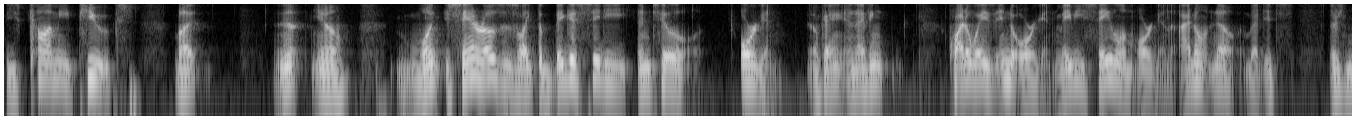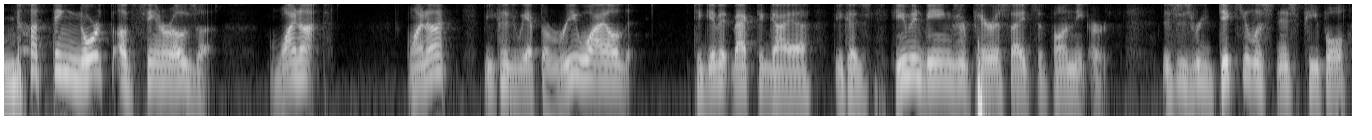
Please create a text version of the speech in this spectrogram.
these commie pukes. But you know, one Santa Rosa is like the biggest city until Oregon. Okay, and I think quite a ways into Oregon, maybe Salem, Oregon. I don't know, but it's there's nothing north of Santa Rosa. Why not? Why not? Because we have to rewild to give it back to Gaia because human beings are parasites upon the earth. This is ridiculousness, people.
